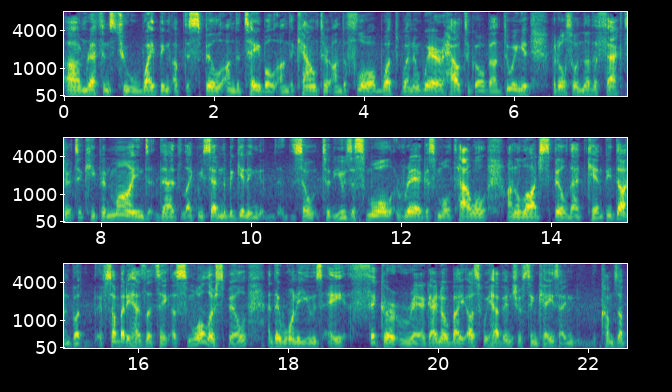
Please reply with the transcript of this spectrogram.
um, reference to wiping up the spill on the table, on the counter, on the floor, what, when, and where, how to go about doing it, but also another factor to keep in mind that, like we said in the beginning, so to use a small rig, a small towel on a large spill, that can't be done. But if somebody has, let's say, a smaller spill and they want to use a thicker rig, I know by us we have interesting case, I comes up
